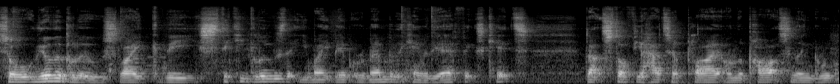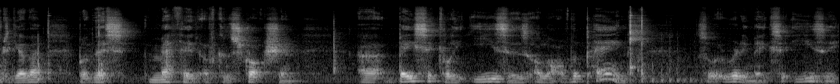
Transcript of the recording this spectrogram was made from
So the other glues, like the sticky glues that you might be able to remember that came with the Airfix kits, that stuff you had to apply on the parts and then group them together. But this method of construction uh, basically eases a lot of the pain. So it really makes it easy.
